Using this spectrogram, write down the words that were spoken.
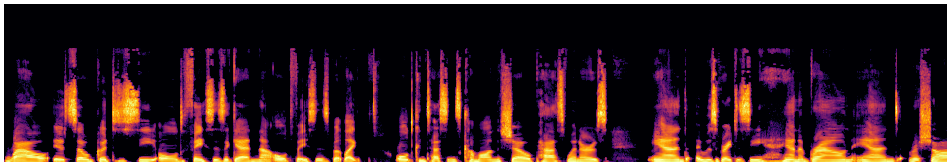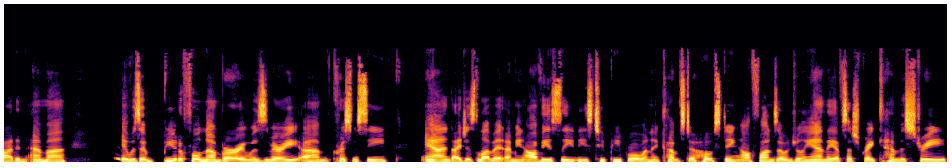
Wow, it's so good to see old faces again. Not old faces, but like old contestants come on the show, past winners. And it was great to see Hannah Brown and Rashad and Emma. It was a beautiful number. It was very um, Christmassy. And I just love it. I mean, obviously, these two people, when it comes to hosting Alfonso and Julianne, they have such great chemistry.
